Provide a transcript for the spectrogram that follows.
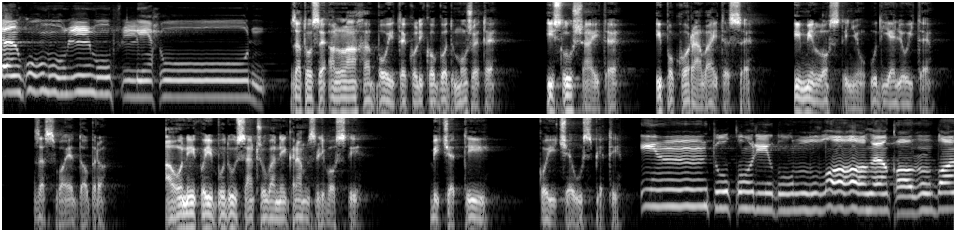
هم المفلحون Zato se Allaha bojite koliko god možete i slušajte i pokoravajte se i milostinju udjeljujte za svoje dobro. A oni koji budu sačuvani gramzljivosti, bit će ti koji će uspjeti. إن تقرضوا الله قرضا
